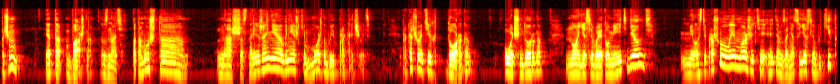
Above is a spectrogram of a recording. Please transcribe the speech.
Почему это важно знать? Потому что наше снаряжение внешне можно будет прокачивать. Прокачивать их дорого, очень дорого, но если вы это умеете делать, милости прошу, вы можете этим заняться. Если вы кит,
